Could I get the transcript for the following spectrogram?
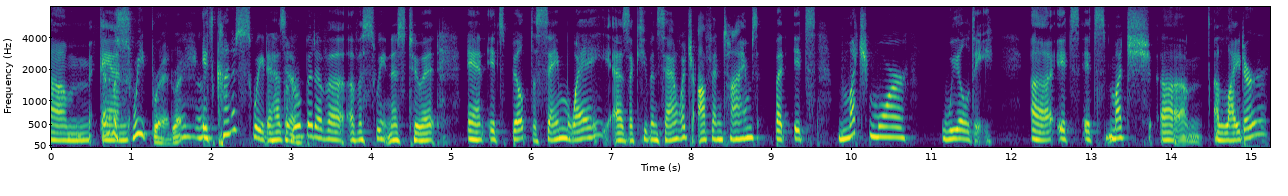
Um, kind and of a sweet bread, right? It's kind of sweet. It has yeah. a little bit of a of a sweetness to it, and it's built the same way as a Cuban sandwich, oftentimes, but it's much more wieldy. Uh, it's it's much um, lighter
